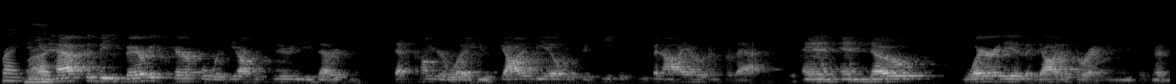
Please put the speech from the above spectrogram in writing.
Right. And Right. you have to be very careful with the opportunities that are that come your way. You've got to be able to keep keep an eye open for that and and know where it is that God is directing you because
